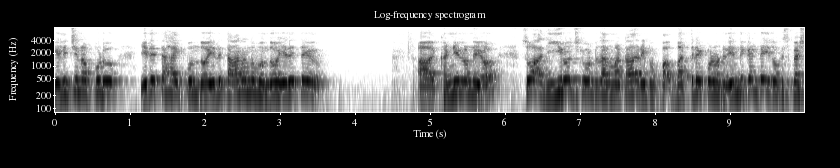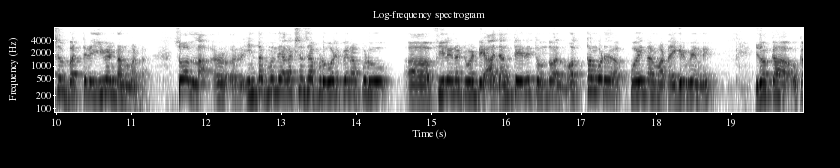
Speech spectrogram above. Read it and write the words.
గెలిచినప్పుడు ఏదైతే హైప్ ఉందో ఏదైతే ఆనందం ఉందో ఏదైతే కన్నీళ్ళు ఉన్నాయో సో అది ఈ రోజుకి ఉంటుంది అనమాట రేపు బర్త్డే కూడా ఉంటుంది. ఎందుకంటే ఇది ఒక స్పెషల్ బర్త్డే ఈవెంట్ అనమాట సో ఇంతకుముందు ఎలక్షన్స్ అప్పుడు ఓడిపోయినప్పుడు ఫీల్ అయినటువంటి అదంతా ఏదైతే ఉందో అది మొత్తం కూడా పోయిందనమాట ఎగిరిపోయింది. ఇదొక ఒక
